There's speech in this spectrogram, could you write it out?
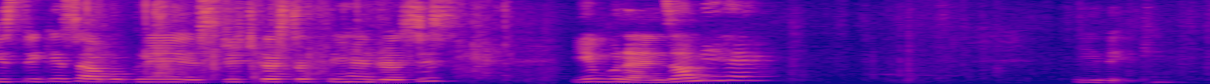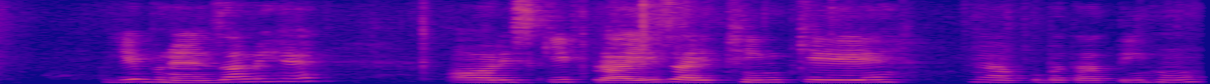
किस तरीके से आप अपने स्टिच कर सकते हैं ड्रेसेस ये बुनैंजा में है। ये देखें ये बुनैंजा में है। और इसकी प्राइस आई थिंक के, मैं आपको बताती हूँ।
